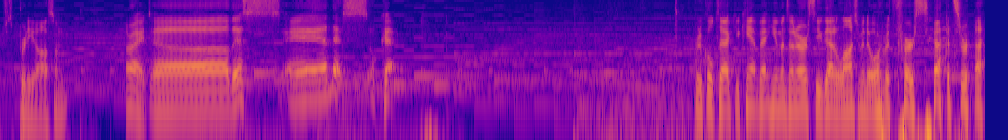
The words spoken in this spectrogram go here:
which is pretty awesome. All right, uh, this and this. Okay. Pretty cool tech. You can't vent humans on Earth, so you got to launch them into orbit first. That's right.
